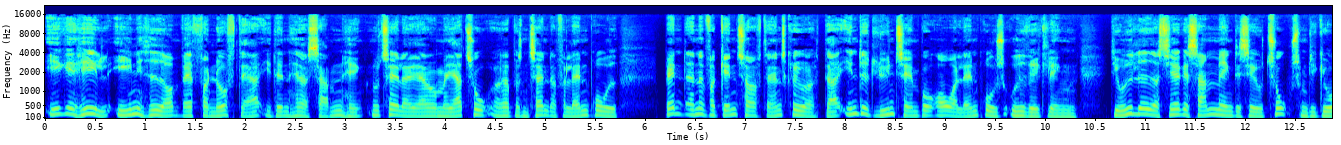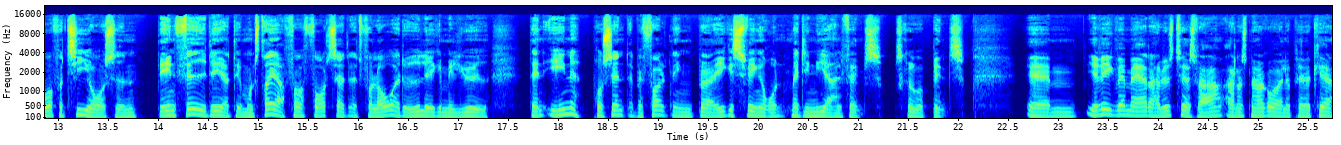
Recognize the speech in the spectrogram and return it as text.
ikke helt enighed om, hvad fornuft er i den her sammenhæng. Nu taler jeg jo med jer to repræsentanter for landbruget. Bent Anne fra Gentofte, anskriver, der er intet lyntempo over landbrugsudviklingen. De udleder cirka samme mængde CO2, som de gjorde for 10 år siden. Det er en fed idé at demonstrere for fortsat at få lov at ødelægge miljøet. Den ene procent af befolkningen bør ikke svinge rundt med de 99, skriver Bent. Øhm, jeg ved ikke, hvem af jer, der har lyst til at svare, Anders Nørgaard eller Peter Kær?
